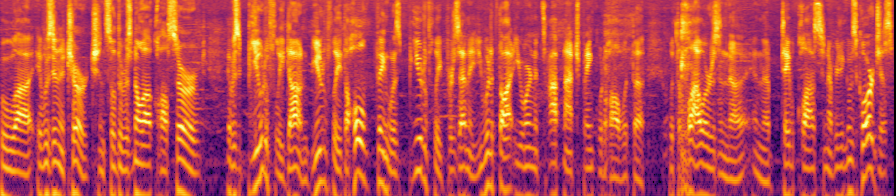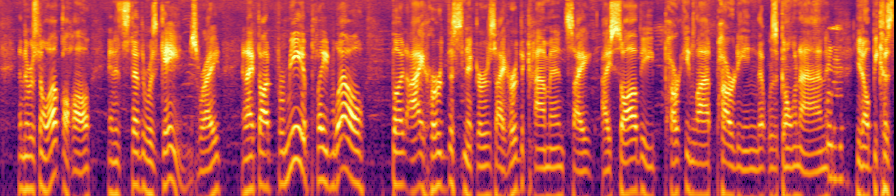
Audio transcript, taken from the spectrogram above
who uh, it was in a church, and so there was no alcohol served. It was beautifully done, beautifully. The whole thing was beautifully presented. You would have thought you were in a top-notch banquet hall with the with the flowers and the and the tablecloths and everything. It was gorgeous, and there was no alcohol, and instead there was games, right? And I thought for me it played well, but I heard the snickers, I heard the comments, I I saw the parking lot partying that was going on, mm-hmm. you know, because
